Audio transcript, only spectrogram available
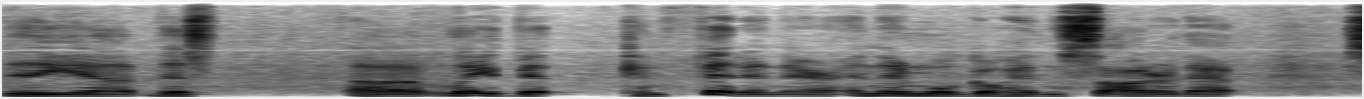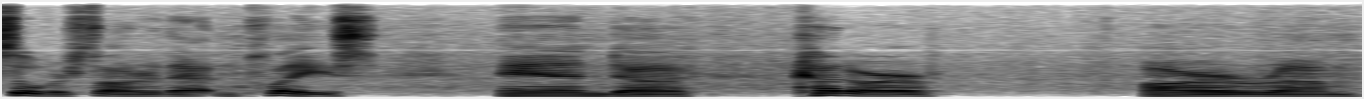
the uh, this uh, lathe bit can fit in there. And then we'll go ahead and solder that silver solder that in place and uh, cut our our um,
